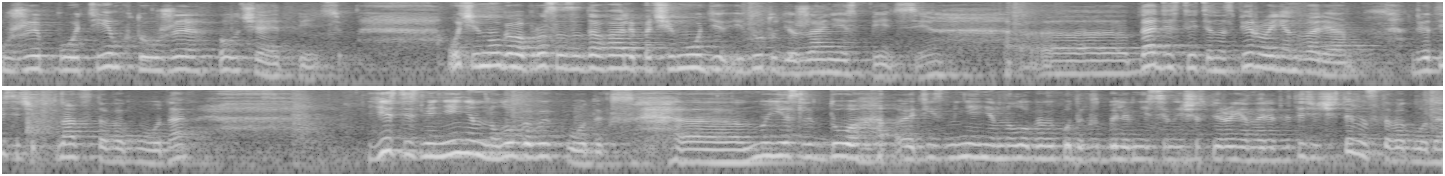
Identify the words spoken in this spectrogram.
уже по тем, кто уже получает пенсию? Очень много вопросов задавали, почему идут удержания из пенсии. Э, Да, действительно, с 1 января 2015 года есть изменения в налоговый кодекс. Э, Ну, если до эти изменения в налоговый кодекс были внесены еще с 1 января 2014 года,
